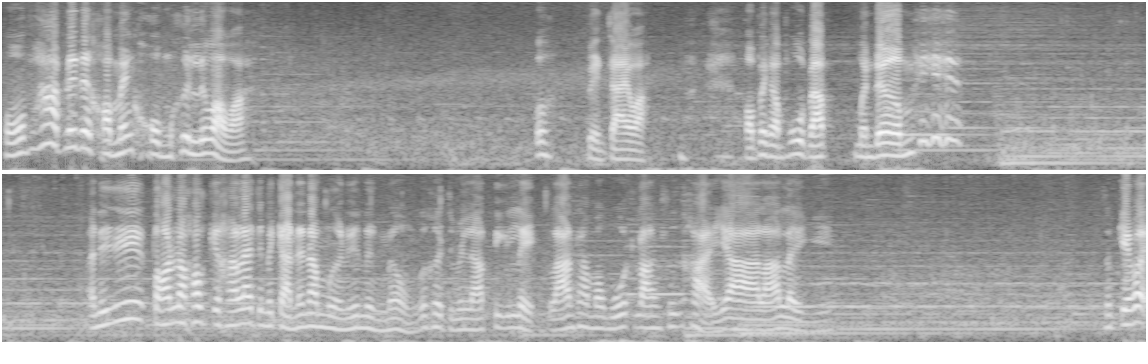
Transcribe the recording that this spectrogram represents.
ผมภาพเล่นในคอมแม่งคมขึ้นหรือเปล่าวะโอ้เปลี่ยนใจว่ะขอเป็นคำพูดครับ เหมือนเดิม อันนี้ที่ตอนเราเข้าเกมครั้งแรกจะมีการแนะนำเมืองนิดหนึ่งนะผมก็คือจะมีร้านตีเหล็ก ร้านทำอาวุธ ร้านซื้อขายยา ร้านอะไรอย่างงี้ สังเกตว่า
